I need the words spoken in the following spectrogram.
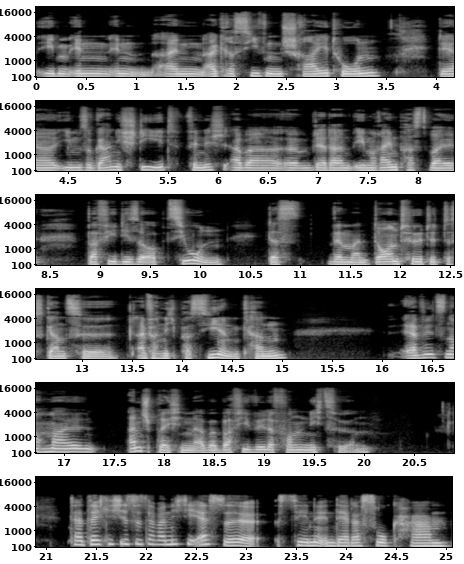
eben in, in einen aggressiven Schreiton, der ihm so gar nicht steht, finde ich, aber ähm, der dann eben reinpasst, weil Buffy diese Option, dass wenn man Dawn tötet, das Ganze einfach nicht passieren kann. Er will es nochmal ansprechen, aber Buffy will davon nichts hören. Tatsächlich ist es aber nicht die erste Szene, in der das so kam.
